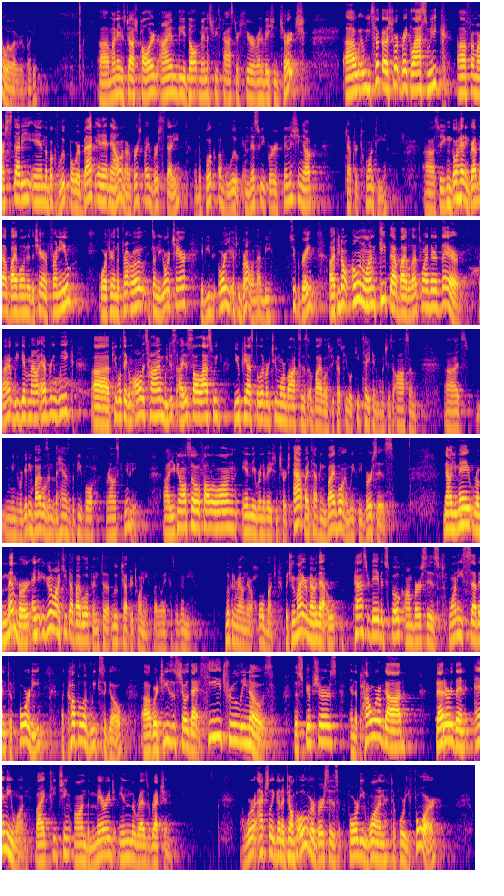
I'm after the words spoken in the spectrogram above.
Hello, everybody. Uh, my name is Josh Pollard. I'm the adult ministries pastor here at Renovation Church. Uh, we took a short break last week uh, from our study in the book of Luke, but we're back in it now in our verse by verse study of the book of Luke. And this week we're finishing up chapter 20. Uh, so you can go ahead and grab that Bible under the chair in front of you, or if you're in the front row, it's under your chair. If you, or if you brought one, that'd be super great. Uh, if you don't own one, keep that Bible. That's why they're there right? We give them out every week. Uh, people take them all the time. We just, I just saw last week UPS delivered two more boxes of Bibles because people keep taking them, which is awesome. Uh, it means we're getting Bibles into the hands of the people around this community. Uh, you can also follow along in the Renovation Church app by tapping Bible and weekly verses. Now, you may remember, and you're going to want to keep that Bible open to Luke chapter 20, by the way, because we're going to be looking around there a whole bunch. But you might remember that Pastor David spoke on verses 27 to 40 a couple of weeks ago, uh, where Jesus showed that he truly knows the scriptures and the power of God better than anyone by teaching on the marriage in the resurrection. We're actually going to jump over verses 41 to 44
